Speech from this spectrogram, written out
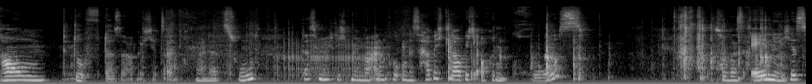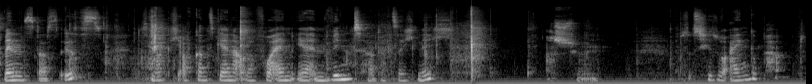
Raumdufter, sage ich jetzt einfach mal dazu. Das möchte ich mir mal angucken. Das habe ich, glaube ich, auch in groß. So was ähnliches, wenn es das ist. Ich auch ganz gerne, aber vor allem eher im Winter tatsächlich. Ach, schön. Das ist hier so eingepackt.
